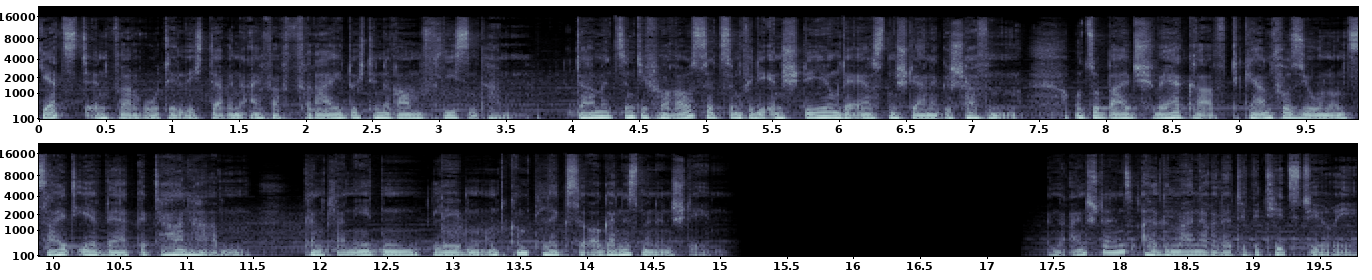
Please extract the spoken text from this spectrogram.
jetzt infrarote Licht darin einfach frei durch den Raum fließen kann. Damit sind die Voraussetzungen für die Entstehung der ersten Sterne geschaffen. Und sobald Schwerkraft, Kernfusion und Zeit ihr Werk getan haben, können Planeten, Leben und komplexe Organismen entstehen. In Einsteins allgemeiner Relativitätstheorie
